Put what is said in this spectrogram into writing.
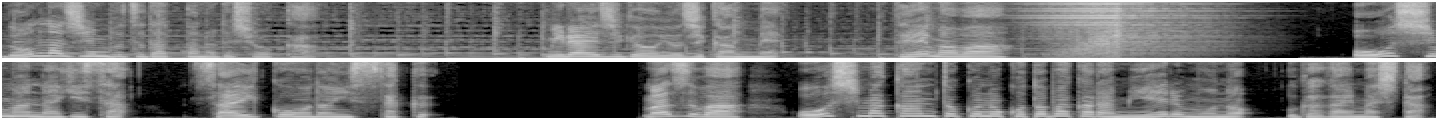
どんな人物だったのでしょうか。未来授業4時間目。テーマは大島渚最高の一作。まずは大島監督の言葉から見えるもの伺いました。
